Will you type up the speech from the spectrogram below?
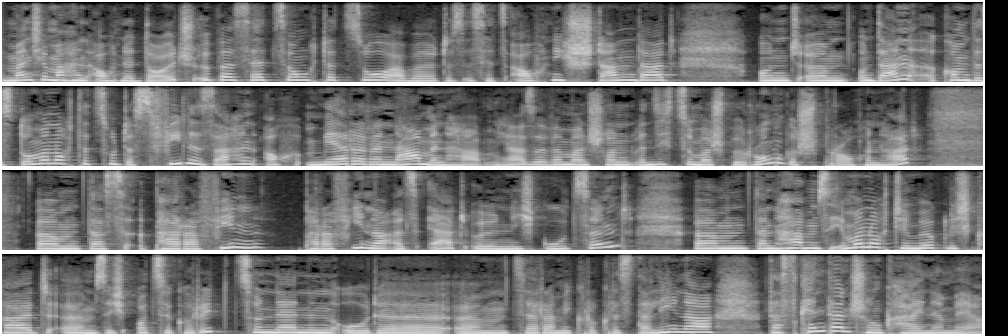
manche machen auch eine Deutschübersetzung dazu, aber das ist jetzt auch nicht Standard. Und, ähm, und dann kommt das Dumme noch dazu, dass viele Sachen auch mehrere Namen haben. Ja, also wenn man schon, wenn sich zum Beispiel rumgesprochen hat, ähm, dass Paraffin Paraffine als Erdöl nicht gut sind, ähm, dann haben sie immer noch die Möglichkeit, ähm, sich Ozekorit zu nennen oder ähm, Ceramicrocristallina. Das kennt dann schon keiner mehr.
